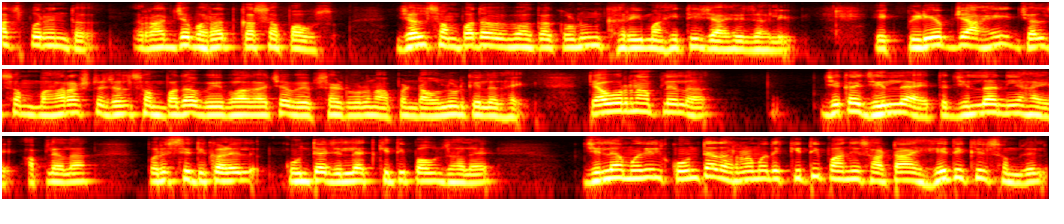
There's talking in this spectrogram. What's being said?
आजपर्यंत राज्यभरात कसा पाऊस जलसंपदा विभागाकडून खरी माहिती जाहीर झाली. एक पी डी एफ जे आहे जलसं महाराष्ट्र जलसंपदा विभागाच्या वेबसाईटवरून आपण डाउनलोड केलेलं आहे. त्यावरून आपल्याला जे काही जिल्हे आहे तर जिल्हानिहाय आपल्याला परिस्थिती कळेल. कोणत्या जिल्ह्यात किती पाऊस झाला आहे जिल्ह्यामधील कोणत्या धरणामध्ये किती पाणी साठा आहे हे देखील समजेल.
